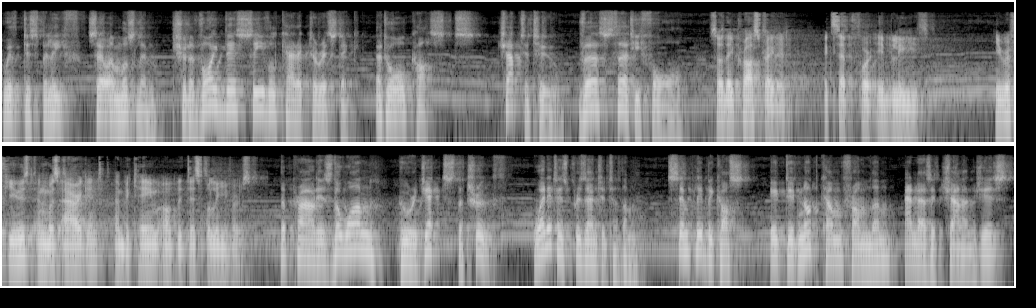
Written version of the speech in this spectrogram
with disbelief. So a Muslim should avoid this evil characteristic at all costs. Chapter 2, verse 34. So they prostrated, except for Iblis. He refused and was arrogant and became of the disbelievers. The proud is the one who rejects the truth when it is presented to them, simply because it did not come from them, and as it challenges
